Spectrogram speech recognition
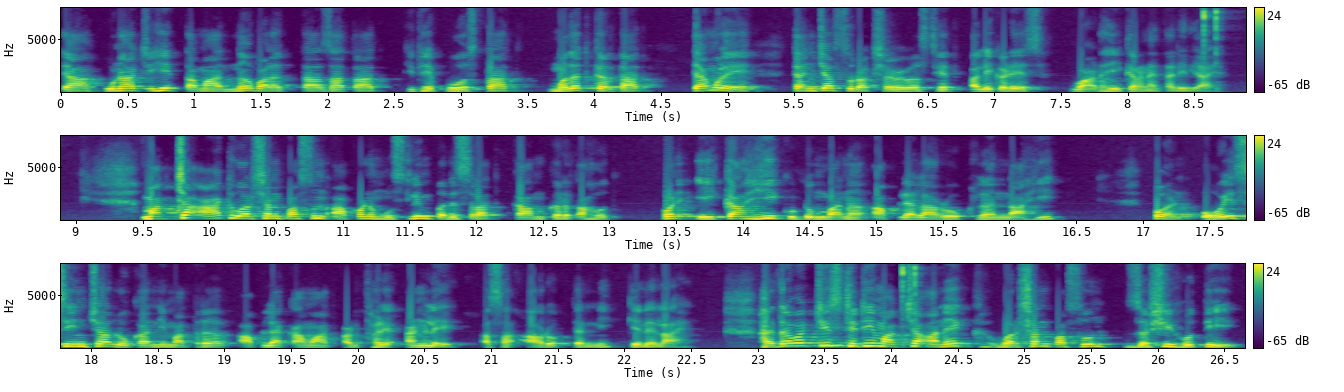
त्या कुणाचीही तमा न बाळगता जातात तिथे पोहोचतात मदत करतात. त्यामुळे त्यांच्या सुरक्षा व्यवस्थेत अलीकडेच वाढही करण्यात आलेली आहे. मागच्या आठ वर्षांपासून आपण मुस्लिम परिसरात काम करत आहोत पण एकाही कुटुंबानं आपल्याला रोखलं नाही. पण ओएसींच्या लोकांनी मात्र आपल्या कामात अडथळे आणले असा आरोप त्यांनी केलेला आहे. हैदराबादची स्थिती मागच्या अनेक वर्षांपासून जशी होती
